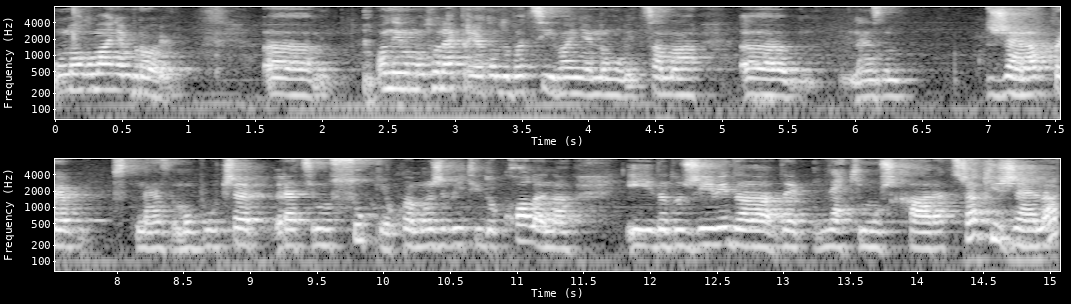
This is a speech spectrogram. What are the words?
u mnogo manjem broju. Um, onda imamo to neprijatno dobacivanje na ulicama, um, ne znam, žena koja, ne znam, obuče recimo suknju koja može biti do kolena i da doživi da, da je neki muškarac, čak i žena,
